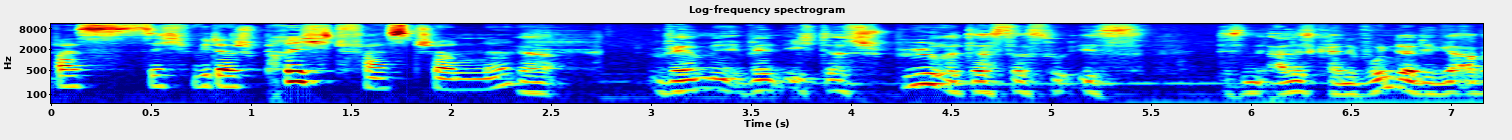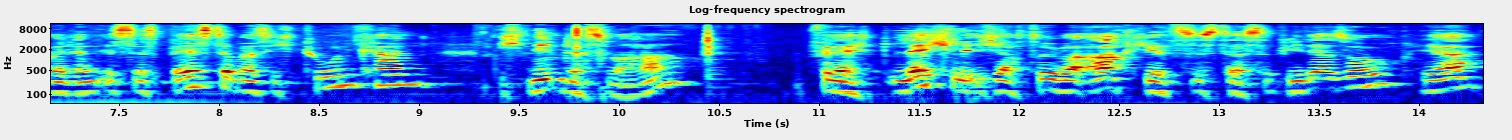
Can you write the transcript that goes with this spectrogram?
was sich widerspricht fast schon. Ne? Ja. Wenn, wenn ich das spüre, dass das so ist, das sind alles keine Wunderdinge, aber dann ist das Beste, was ich tun kann, ich nehme das wahr. Vielleicht lächle ich auch drüber, ach, jetzt ist das wieder so, ja,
